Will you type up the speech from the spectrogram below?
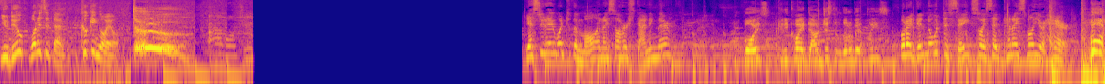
You do? What is it then? Cooking oil. Yesterday I went to the mall and I saw her standing there, Boys, can you quiet down just a little bit, please? but I didn't know what to say, so I said, Can I smell your hair? But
